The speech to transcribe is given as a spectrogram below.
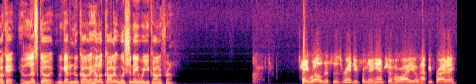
Okay, let's go. We got a new caller. Hello, caller. What's your name? Where you calling from? Hey, Will, this is Randy from New Hampshire. How are you? Happy Friday.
